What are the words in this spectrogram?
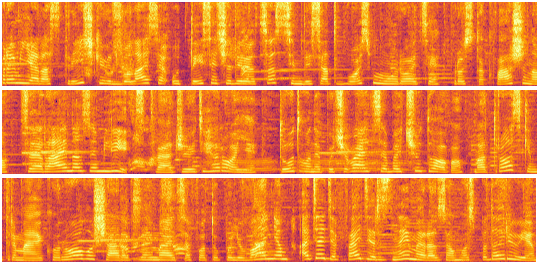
Прем'єра стрічки відбулася у 1978 році. Простоквашино це рай на землі, стверджують герої. Тут вони почувають себе чудово. Матроскін тримає корову, шарик займається фотополюванням, а дядя Федір з ними разом господарює.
